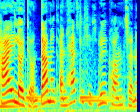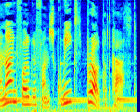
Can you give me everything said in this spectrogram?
Hi Leute und damit ein herzliches Willkommen zu einer neuen Folge von Squeaks Brawl Podcast.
